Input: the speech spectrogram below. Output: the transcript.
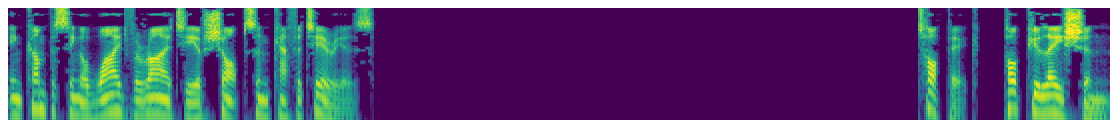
encompassing a wide variety of shops and cafeterias. Population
